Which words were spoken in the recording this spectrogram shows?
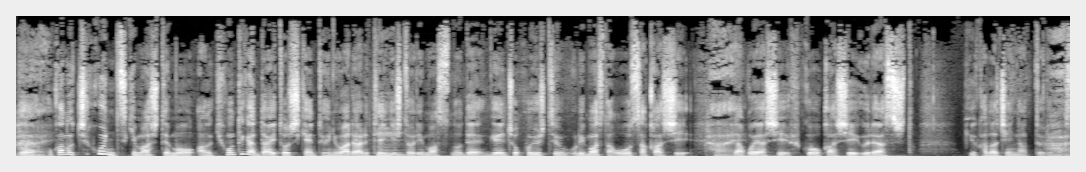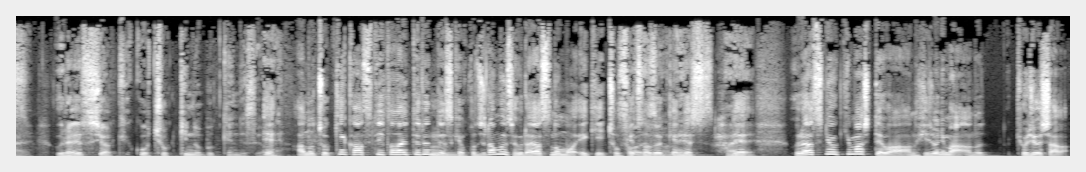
で、はい、他の地方につきましても、あの、基本的には大都市圏というふうに我々定義しておりますので、うん、現状保有しておりますのは大阪市、はい、名古屋市、福岡市、浦安市と。いう形になっております。はい、浦安市は結構直近の物件ですよね。え、あの直近買わせていただいてるんですけど、うん、こちらもですね、浦安のもう駅直結の物件です。で、ねはい、浦安におきましては、あの非常にまあ、あの、居住者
